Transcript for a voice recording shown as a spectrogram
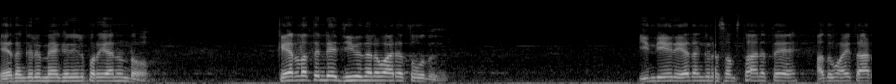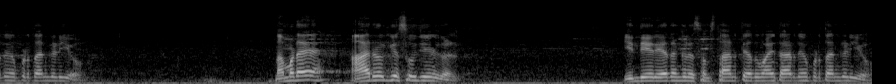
ഏതെങ്കിലും മേഖലയിൽ പറയാനുണ്ടോ? കേരളത്തിന്റെ ജീവിത നിലവാര തോത്. ഇന്ത്യയിൽ ഏതെങ്കിലും സംസ്ഥാനത്തെ അതുമായി താരതമ്യപ്പെടുത്താൻ കഴിയോ? നമ്മുടെ ആരോഗ്യ സൂചികകൾ ഇന്ത്യയിൽ ഏതെങ്കിലും സംസ്ഥാനത്തെ അതുമായി താരതമ്യപ്പെടുത്താൻ കഴിയോ?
